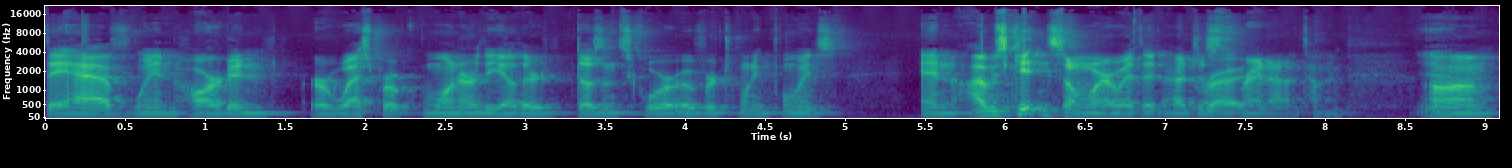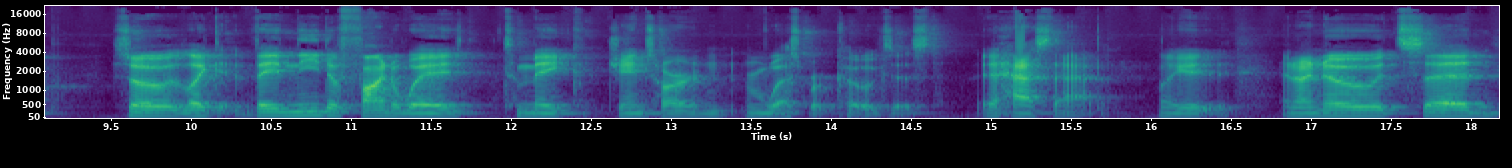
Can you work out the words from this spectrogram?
they have when Harden or Westbrook, one or the other, doesn't score over 20 points, and I was getting somewhere with it. I just Right. ran out of time. Yeah. Um, so like they need to find a way to make James Harden and Westbrook coexist. It has to happen. Like, it, and I know it said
